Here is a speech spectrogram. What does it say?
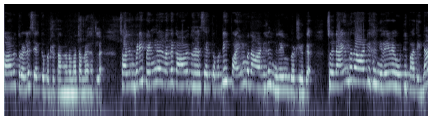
காவல்துறையில சேர்க்கப்பட்டிருக்காங்க நம்ம தமிழகத்துல. சோ அதன்படி பெண்கள் வந்து காவல்துறையில சேர்க்கப்பட்டு இப்ப ஐம்பது ஆண்டுகள் நிறைவு பெற்றிருக்கு. சோ இந்த ஐம்பது ஆண்டுகள் நிறைவை ஒட்டி பாத்தீங்கன்னா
